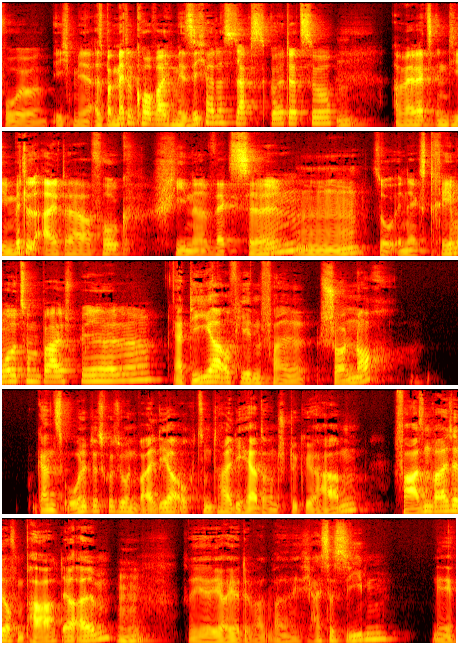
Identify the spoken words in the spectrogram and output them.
wo ich mir, also bei Metalcore war ich mir sicher, dass Sachs gehört dazu. Mhm. Aber wenn wir jetzt in die Mittelalter-Folk-Schiene wechseln, Mhm. so in Extremo zum Beispiel, Ja, die ja auf jeden Fall schon noch. Ganz ohne Diskussion, weil die ja auch zum Teil die härteren Stücke haben. Phasenweise auf ein paar der Alben. Mhm. So, ja, ja, ja, war, war, heißt das sieben? Nee.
